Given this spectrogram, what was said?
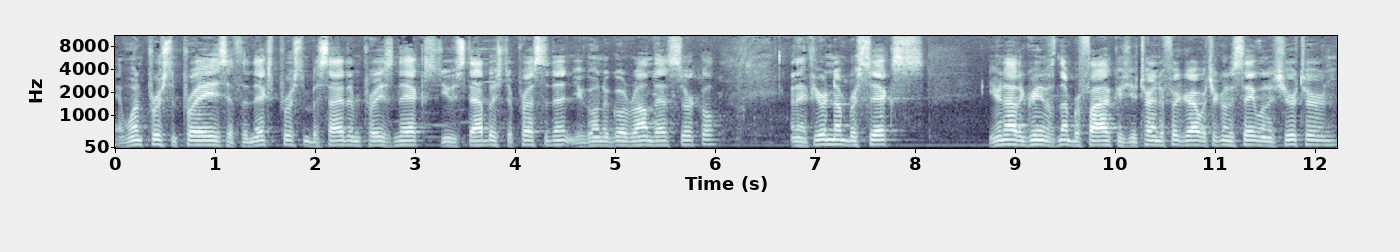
And one person prays, if the next person beside him prays next, you establish a precedent, you're going to go around that circle. And if you're number six, you're not agreeing with number five because you're trying to figure out what you're going to say when it's your turn.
